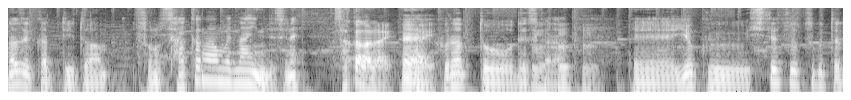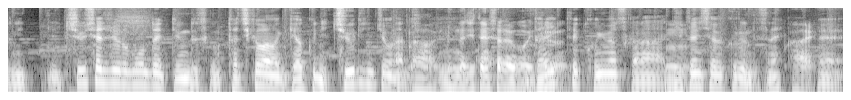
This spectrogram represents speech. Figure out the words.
なぜかというとその坂があんまりないんですね坂がない、えー、はい、フラットですから、うんうんうん。えー、よく施設を作った時に駐車場の問題って言うんですけど立川は逆に駐輪場なんです。あみんな自転車で動いてる。大体混みますから、自転車で来るんですね、はい。え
